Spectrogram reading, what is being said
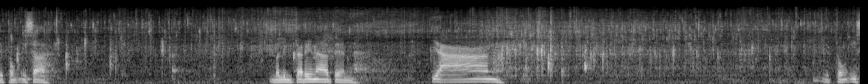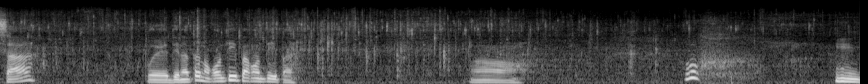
Itong isa. Baligtarin natin. Yan. Itong isa. Pwede na to, no? Konti pa, konti pa. Oh. Whew. Hmm.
